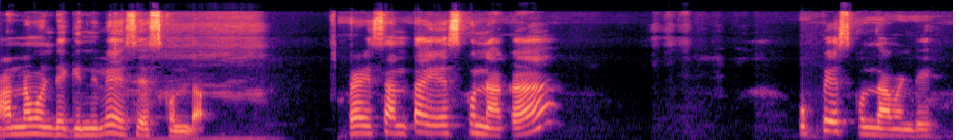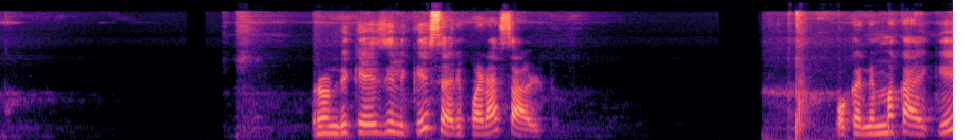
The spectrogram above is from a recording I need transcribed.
అన్నం వండే గిన్నెలో వేసేసుకుందాం. రైస్ అంతా వేసుకున్నాక ఉప్పు వేసుకుందామండి. రెండు కేజీలకి సరిపడా సాల్ట్ ఒక నిమ్మకాయకి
